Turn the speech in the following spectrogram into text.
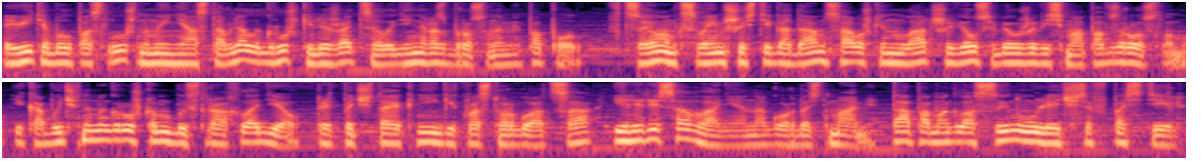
Витя был послушным и не оставлял игрушки лежать целый день разбросанными по полу. В целом, к своим шести годам Савушкин-младший вел себя уже весьма по-взрослому и к обычным игрушкам быстро охладел, предпочитая книги к восторгу отца или рисование на гордость маме. Та помогла сыну улечься в постель.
